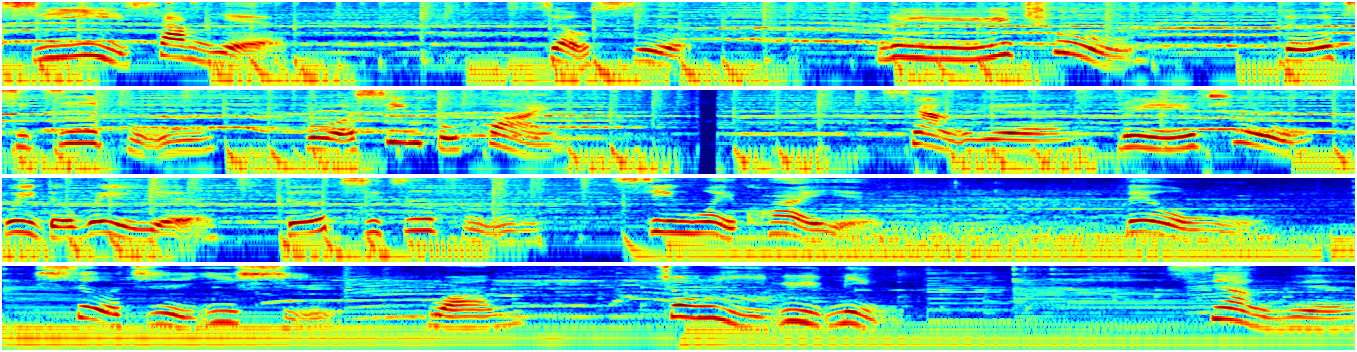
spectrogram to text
其义丧也。九四。履于处，得其资服，我心不坏。象曰：履于处，未得位也；得其资服，心未快也。六五，设置一时，亡。终以欲命。象曰：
